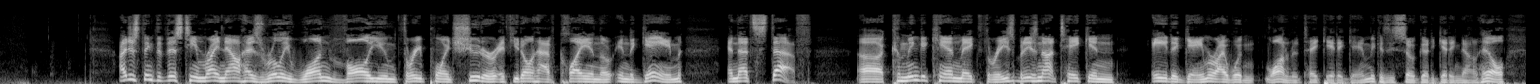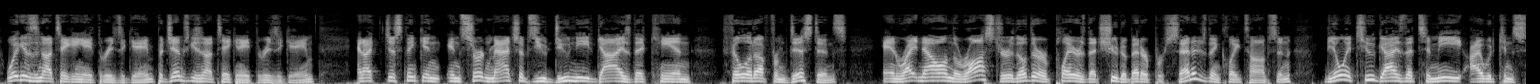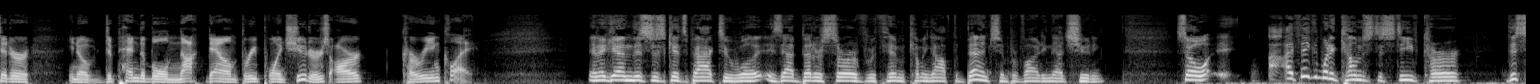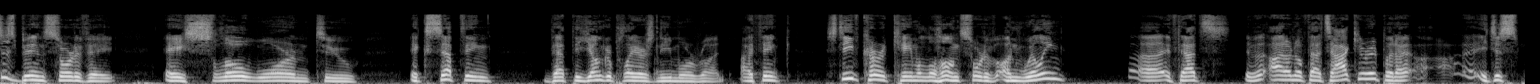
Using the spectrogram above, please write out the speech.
I just think that this team right now has really one volume three point shooter if you don't have Klay in the in the game, and that's Steph. Uh, Kuminga can make threes, but he's not taking eight a game, or I wouldn't want him to take eight a game because he's so good at getting downhill. Wiggins is not taking eight threes a game. Podziemski's not taking eight threes a game. And I just think in, in certain matchups, you do need guys that can fill it up from distance. And right now on the roster, though there are players that shoot a better percentage than Klay Thompson, the only two guys that to me I would consider you know, dependable knockdown three point shooters are Curry and Klay. And again, this just gets back to well, is that better served with him coming off the bench and providing that shooting? So I think when it comes to Steve Kerr, this has been sort of a a slow warm to accepting that the younger players need more run. I think Steve Kerr came along sort of unwilling. Uh, if that's, if, I don't know if that's accurate, but I, I it just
